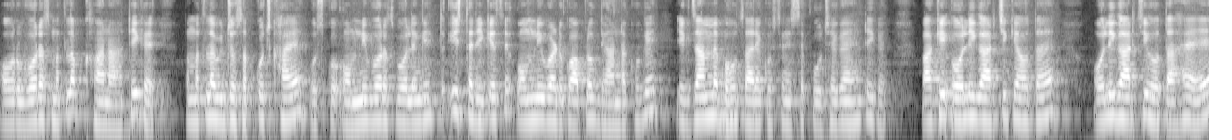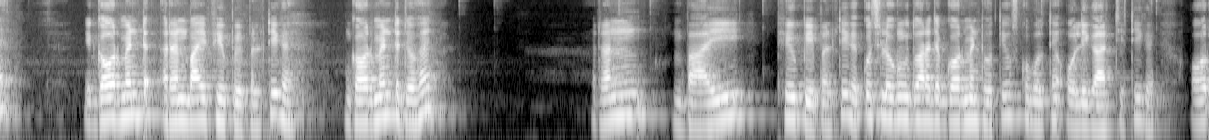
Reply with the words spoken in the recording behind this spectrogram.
और वोरस मतलब खाना, ठीक है? तो मतलब जो सब कुछ खाए, उसको ओमनी वोरस बोलेंगे। तो इस तरीके से ओमनी वर्ड को आप लोग ध्यान रखोगे। एग्ज़ाम में बहुत सारे क्वेश्चन इससे पूछे गए हैं, ठीक है? बाकी ओलीगार्ची क्या होता है? ओलीगार्ची होता है ये government run by few people ठीक है? गवर्नमेंट जो है रन बाई फ्यू पीपल ठीक है? कुछ लोगों के द्वारा जब गवर्नमेंट होती है, उसको बोलते हैं ओलीगार्ची ठीक है? और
